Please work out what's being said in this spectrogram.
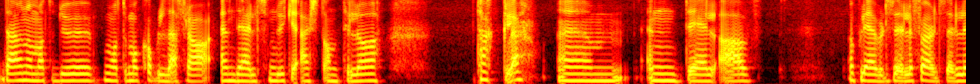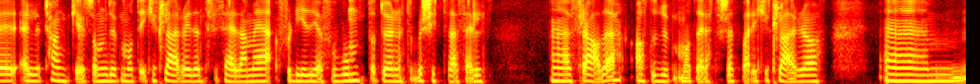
det er jo noe med at du på en måte må koble deg fra en del som du ikke er i stand til å takle. Um, en del av opplevelser eller følelser eller, eller, tanker som du på en måte ikke klarer å identifisere deg med fordi det gjør for vondt, at du er nødt til å beskytte deg selv uh, fra det. At du på en måte rett og slett bare ikke klarer å um,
